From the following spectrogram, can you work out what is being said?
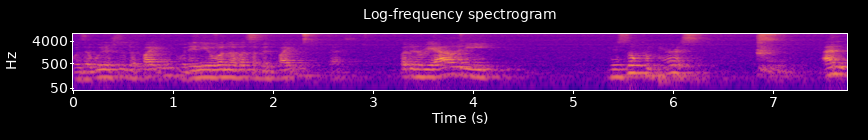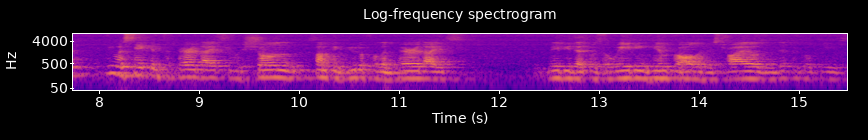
Was Abu Shuda frightened? Would any one of us have been frightened? Yes. But in reality, there's no comparison. And he was taken to paradise. He was shown something beautiful in paradise, maybe that was awaiting him for all of his trials and difficulties.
